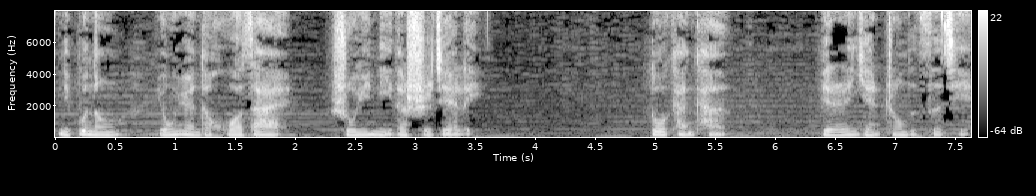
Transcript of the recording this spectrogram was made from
你不能永远的活在属于你的世界里，多看看别人眼中的自己。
